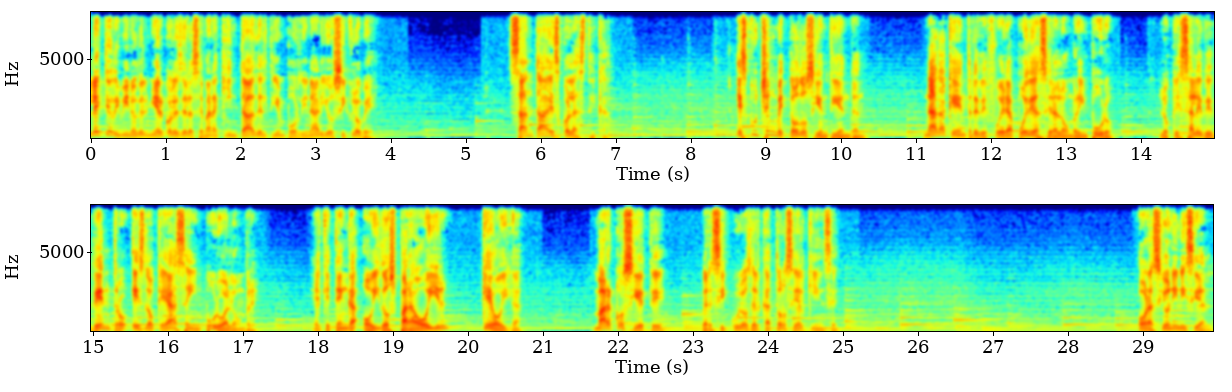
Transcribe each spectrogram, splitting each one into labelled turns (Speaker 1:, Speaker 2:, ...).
Speaker 1: Lectio Divino del miércoles de la semana quinta del tiempo ordinario, ciclo B. Santa Escolástica. Escúchenme todos y entiendan. Nada que entre de fuera puede hacer al hombre impuro. Lo que sale de dentro es lo que hace impuro al hombre. El que tenga oídos para oír, que oiga. Marcos 7, versículos del 14 al 15. Oración inicial.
